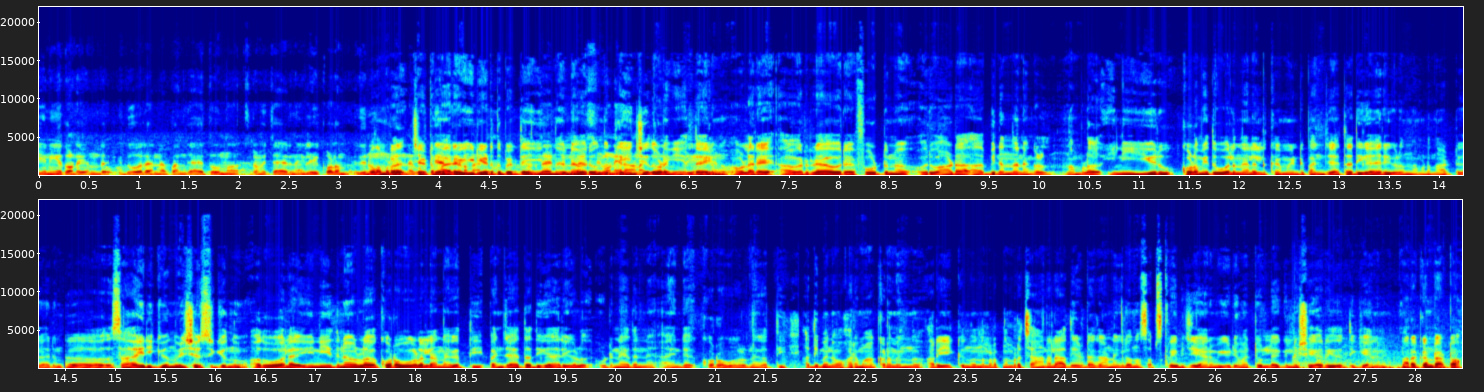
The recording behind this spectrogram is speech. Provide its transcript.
ക്ലീനിങ് തുടങ്ങിയിട്ടുണ്ട്. ഇതുപോലെ തന്നെ പഞ്ചായത്ത് ഒന്ന് ശ്രമിച്ചായിരുന്നെങ്കിൽ ഈ കുളം നമ്മുടെ ചേട്ടന്മാരെ വീഡിയോ എടുത്തപ്പോഴത്തേക്കും തന്നെ അവരൊന്ന് ക്ലീൻ ചെയ്ത് തുടങ്ങി. എന്തായാലും വളരെ അവരുടെ ഒരു എഫോർട്ടിന് ഒരുപാട് അഭിനന്ദനങ്ങൾ. നമ്മൾ ഇനി ഈ ഒരു കുളം ഇതുപോലെ നിലനിൽക്കാൻ വേണ്ടി പഞ്ചായത്ത് അധികാരികളും നമ്മുടെ നാട്ടുകാരും സഹകരിക്കുമെന്ന് വിശ്വസിക്കുന്നു. അതുപോലെ ഇനി ഇതിനുള്ള കുറവുകളെല്ലാം നികത്തി പഞ്ചായത്ത് അധികാരികൾ ഉടനെ തന്നെ അതിന്റെ കുറവുകൾ നികത്തി അതിമനോഹരമാക്കണമെന്ന് അറിയിക്കുന്നു. നമ്മുടെ നമ്മുടെ ചാനൽ ആദ്യമായിട്ടൊക്കെ ആണെങ്കിൽ ഒന്ന് സബ്സ്ക്രൈബ് ചെയ്യാനും വീഡിയോ മറ്റുള്ളവരിലേക്ക് ഷെയർ ചെയ്തെത്തിക്കാനും മറക്കണ്ട കേട്ടോ.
